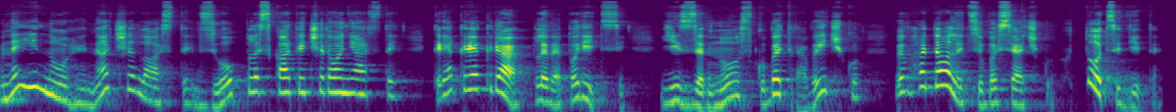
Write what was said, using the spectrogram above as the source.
В неї ноги, наче ласти, дзьоб плескатий червонястий, кря-кря-кря пливе по річці, їсть зерно, скубе травичку. Ви вгадали цю босячку? Хто це, діти?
